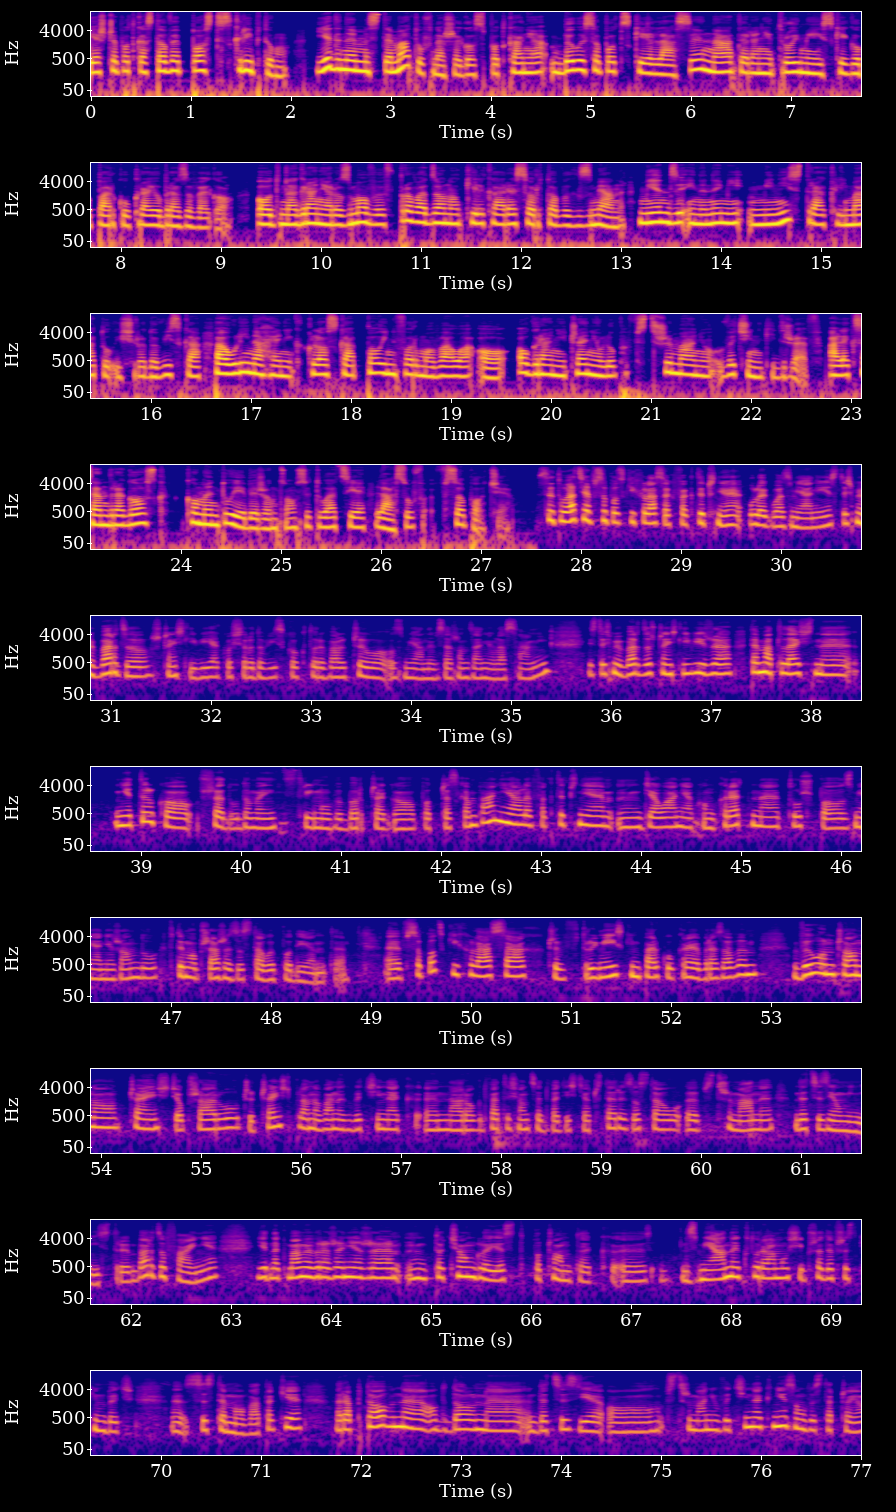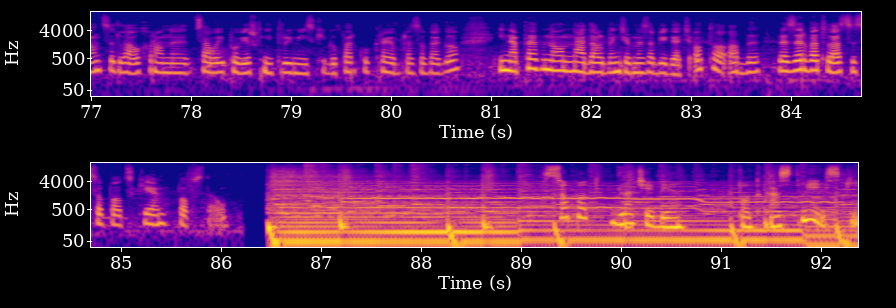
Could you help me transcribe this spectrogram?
Jeszcze podcastowe postscriptum. Jednym z tematów naszego spotkania były sopockie lasy na terenie Trójmiejskiego Parku Krajobrazowego. Od nagrania rozmowy wprowadzono kilka resortowych zmian, między innymi ministra klimatu i środowiska Paulina Henik-Kloska poinformowała o ograniczeniu lub wstrzymaniu wycinki drzew. Aleksandra Gosk komentuje bieżącą sytuację lasów w Sopocie. Sytuacja w sopockich lasach faktycznie uległa zmianie. Jesteśmy bardzo szczęśliwi jako środowisko, które walczyło o zmiany w zarządzaniu lasami. Jesteśmy bardzo szczęśliwi, że temat leśny nie tylko wszedł do mainstreamu wyborczego podczas kampanii, ale faktycznie mm, działania konkretne tuż po zmianie rządu w tym obszarze zostały podjęte. E, w Sopockich Lasach czy w Trójmiejskim Parku Krajobrazowym wyłączono część obszaru czy część planowanych wycinek e, na rok 2024 został e, wstrzymany decyzją ministry. Bardzo fajnie, jednak mamy wrażenie, że mm, to ciągle jest początek zmiany, która musi musi przede wszystkim być e, systemowa. Takie raptowne, oddolne decyzje o wstrzymaniu wycinek nie są wystarczające dla ochrony całej powierzchni Trójmiejskiego Parku Krajobrazowego i na pewno nadal będziemy zabiegać o to, aby rezerwat Lasy Sopockie powstał. Sopot dla Ciebie. Podcast miejski.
